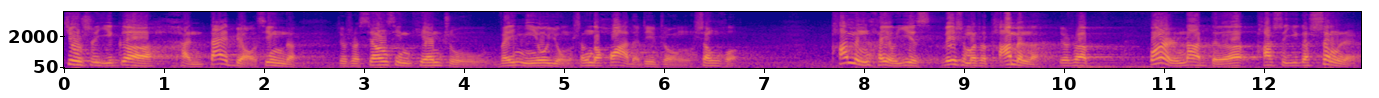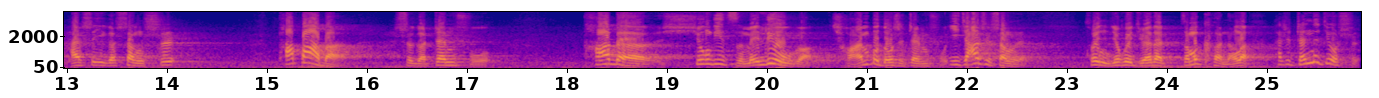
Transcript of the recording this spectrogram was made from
就是一个很代表性的，就是说相信天主唯你有永生的话的这种生活。他们很有意思，为什么说他们呢？就是说。博尔纳德他是一个圣人，还是一个圣师。他爸爸是个真福，他的兄弟姊妹六个全部都是真福，一家是圣人，所以你就会觉得怎么可能了？他是真的就是。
